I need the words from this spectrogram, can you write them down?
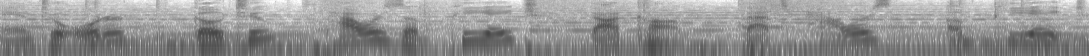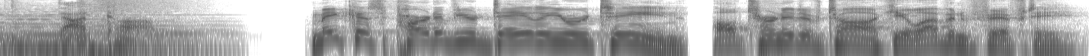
and to order, go to powersofph.com. That's powersofph.com. Make us part of your daily routine. Alternative Talk 1150.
